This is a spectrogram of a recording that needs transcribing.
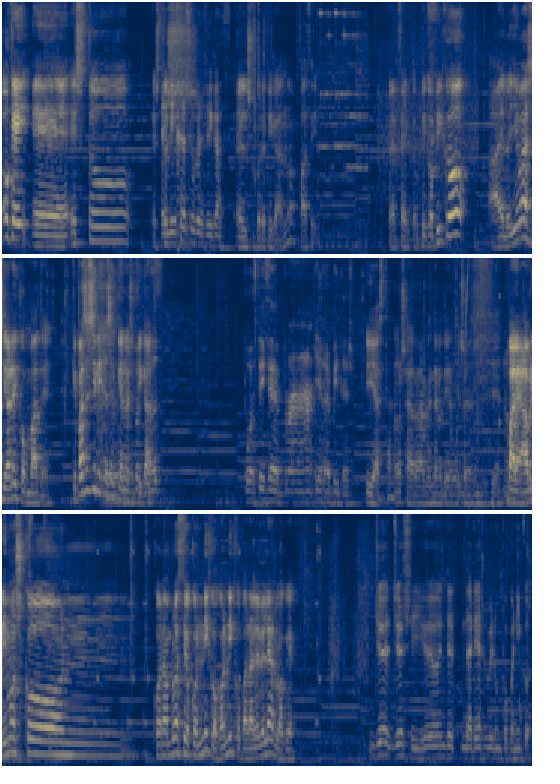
Ok, eh, esto. Esto Elige es super eficaz. el super eficaz, ¿no? Fácil. Perfecto. Pico, pico. Ahí lo llevas y ahora hay combate. ¿Qué pasa si eliges el que no es eficaz? Pues te dice y repites. Y ya está, ¿no? O sea, realmente no tiene mucho. Sí, no. Vale, abrimos con. Con Ambrosio, con Nico, con Nico, para levelearlo o qué? Yo, yo sí, yo intentaría subir un poco a Nico.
